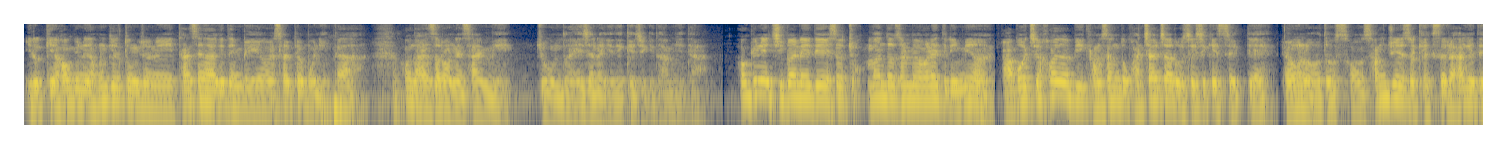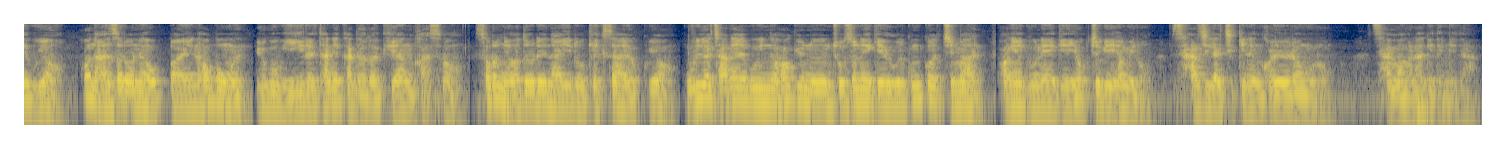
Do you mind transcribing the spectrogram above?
이렇게 허균의 홍길동전이 탄생하게 된 배경을 살펴보니까 허난설원의 삶이 조금 더 애잔하게 느껴지기도 합니다. 허균의 집안에 대해서 조금만 더 설명을 해드리면 아버지 허엽이 경상도 관찰자로 재직했을 때 병을 얻어서 상주에서 객사를 하게 되고요. 허난설원의 오빠인 허봉은 유국 이일을 탄핵하다가 귀양 가서 38의 나이로 객사하였고요. 우리가 잘 알고 있는 허균은 조선의 개혁을 꿈꿨지만 광해군에게 역적의 혐의로 사지가 찢기는 거열형으로 사망을 하게 됩니다.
